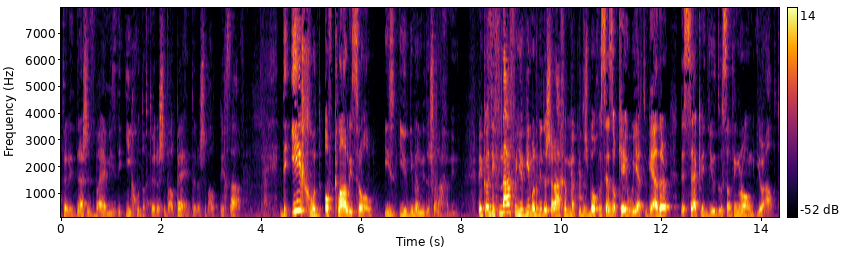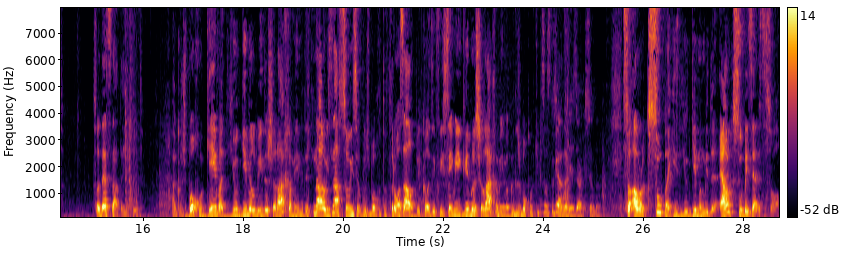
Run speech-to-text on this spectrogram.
Torah Drashes Bahem is the ichud of Torah Shabal Peh and Torah Shabal Pechsav. The ichud of Klal Yisrael is Yud Gimel Midosh Arachamim. Because if not for you, Gimel B'Dosharachim, HaKadosh Baruch Hu says, okay, we are together. The second you do something wrong, you're out. So that's not the Yichud. HaKadosh Baruch Hu gave us Yud Gimel B'Dosharachim, that now it's not so easy for HaKadosh Baruch Hu to throw us out, because if we say we Gimel Sharachim, HaKadosh Baruch Hu keeps us together. So what is our ksuba? So our ksuba is the Yud Gimel B'Dosharachim. Our ksuba is Eretz Yisrael.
